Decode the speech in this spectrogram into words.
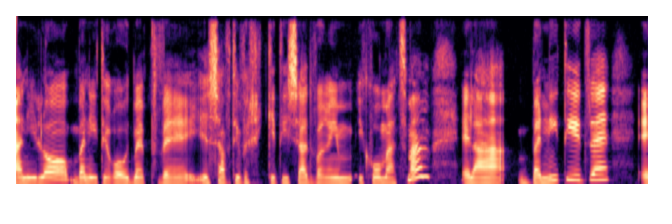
אני לא בניתי roadmap וישבתי וחיכיתי שהדברים יקרו מעצמם, אלא בניתי את זה אה,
